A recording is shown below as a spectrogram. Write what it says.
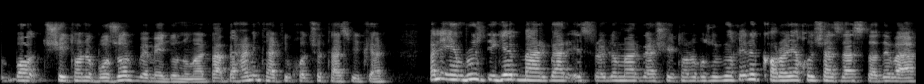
با شیطان بزرگ به میدون اومد و به همین ترتیب خودش رو تثبیت کرد. ولی امروز دیگه مرگ بر اسرائیل و مرگ بر شیطان بزرگ و غیر کارهای خودش از دست داده و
